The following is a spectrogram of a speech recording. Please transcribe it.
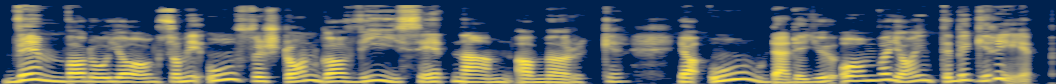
Vem var då jag som i oförstånd gav vishet namn av mörker? Jag ordade ju om vad jag inte begrep,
